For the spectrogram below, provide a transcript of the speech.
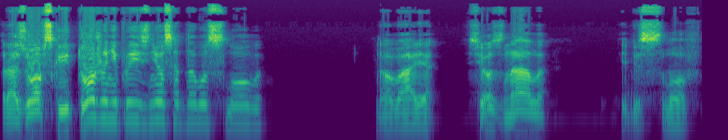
Розовский тоже не произнес одного слова. Но Варя все знала и без слов.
